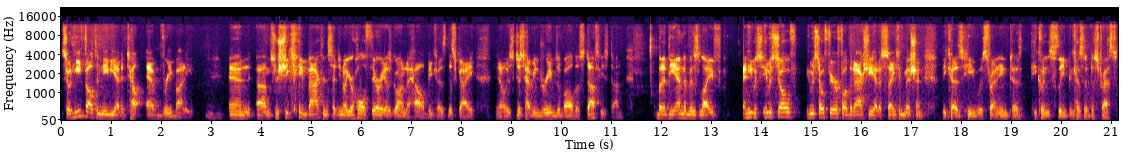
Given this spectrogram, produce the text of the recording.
so he felt a need he had to tell everybody. Mm-hmm. And um, so she came back and said, you know, your whole theory has gone to hell because this guy, you know, is just having dreams of all the stuff he's done. But at the end of his life, and he was he was so he was so fearful that actually he had a psych admission because he was threatening to he couldn't sleep because of distress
